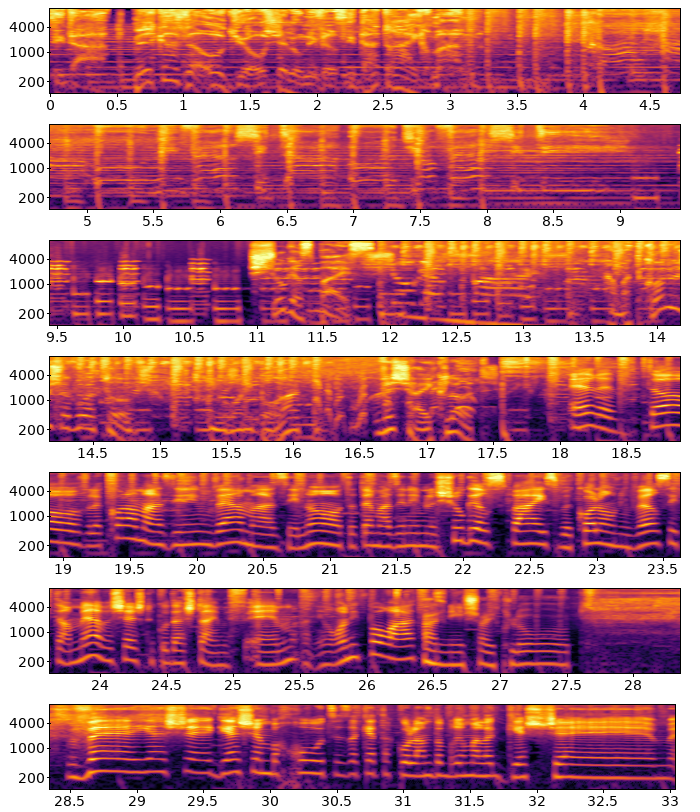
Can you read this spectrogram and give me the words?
האוניברסיטה, מרכז האודיו של אוניברסיטת רייכמן. קול האוניברסיטה Audioversity. שוגר ספייס. המתכון לשבוע טוב, עם רוני פורט ושי קלוט. ערב טוב לכל המאזינים והמאזינות, אתם מאזינים לשוגר ספייס בקול האוניברסיטה 106.2 FM, אני רוני פורט, אני שייקלוט. ויש אה, גשם בחוץ, איזה קטע כולם מדברים על הגשם.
